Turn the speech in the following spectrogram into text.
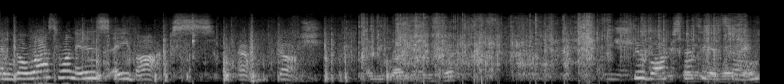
And the last one is a box. Oh gosh. Have you tried these yet? Shoe box, that's a good sign.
